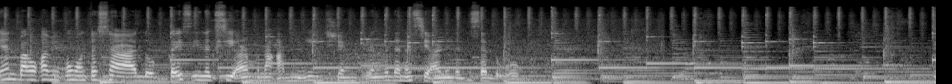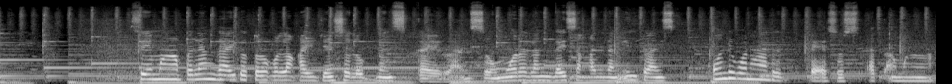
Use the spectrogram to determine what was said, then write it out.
Ayan, bago kami pumunta sa loob, guys, nag-CR muna kami. Siyempre, ang ganda ng CR nila sa loob. So, yung mga palangga, ituturo ko lang kayo dyan sa loob ng Skyrun. So, mura lang guys ang kanilang entrance. Only 100 pesos. At ang mga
